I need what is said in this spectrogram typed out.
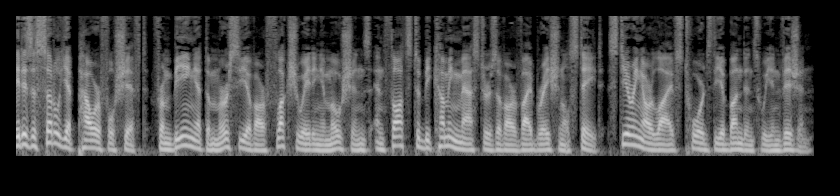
It is a subtle yet powerful shift, from being at the mercy of our fluctuating emotions and thoughts to becoming masters of our vibrational state, steering our lives towards the abundance we envision.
